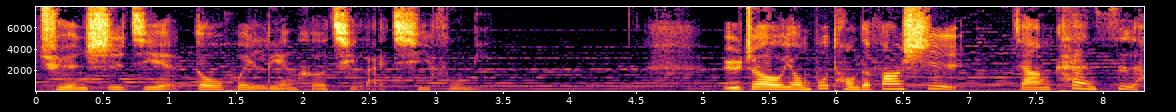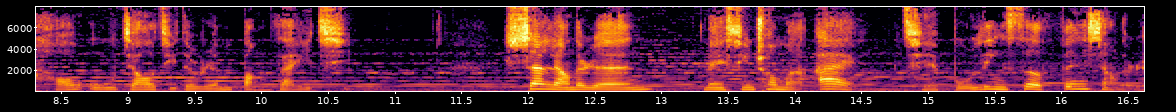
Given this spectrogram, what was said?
全世界都会联合起来欺负你。宇宙用不同的方式将看似毫无交集的人绑在一起。善良的人，内心充满爱且不吝啬分享的人。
